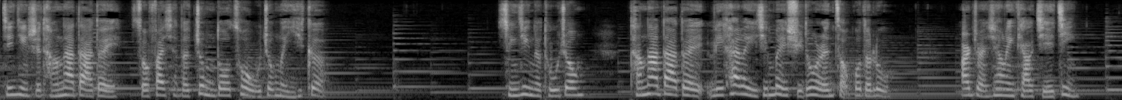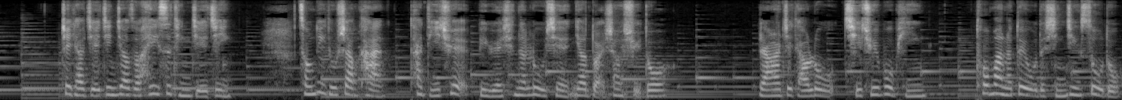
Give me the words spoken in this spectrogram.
仅仅是唐纳大队所犯下的众多错误中的一个。行进的途中。唐纳大队离开了已经被许多人走过的路，而转向了一条捷径。这条捷径叫做黑斯廷捷径。从地图上看，它的确比原先的路线要短上许多。然而，这条路崎岖不平，拖慢了队伍的行进速度。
